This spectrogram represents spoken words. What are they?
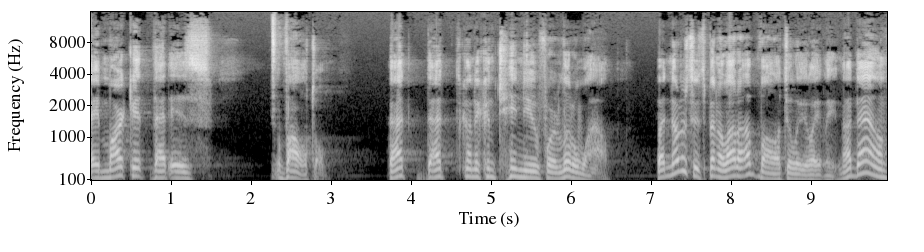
a market that is volatile. That that's going to continue for a little while. But notice it's been a lot of up volatility lately, not down.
